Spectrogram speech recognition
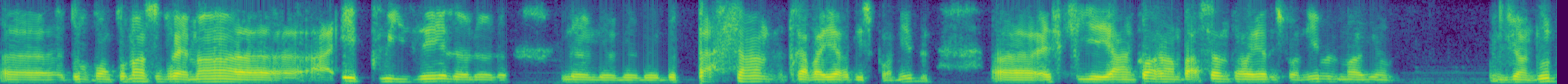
Euh, donc on commence vraiment à épuiser le, le, le, le, le, le- le bassin de travailleurs disponibles. Euh, Est-ce qu'il y a encore un bassin de travailleurs disponibles Moi, je- j'ai un doute.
